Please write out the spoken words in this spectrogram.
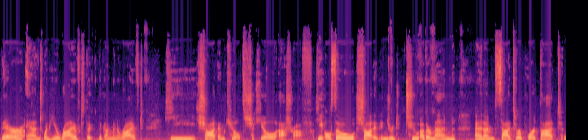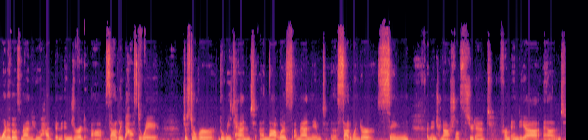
there, and when he arrived, the, the gunman arrived he shot and killed Shakil Ashraf. He also shot and injured two other men, and I'm sad to report that one of those men who had been injured uh, sadly passed away just over the weekend, and that was a man named uh, Satwinder Singh, an international student from India, and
